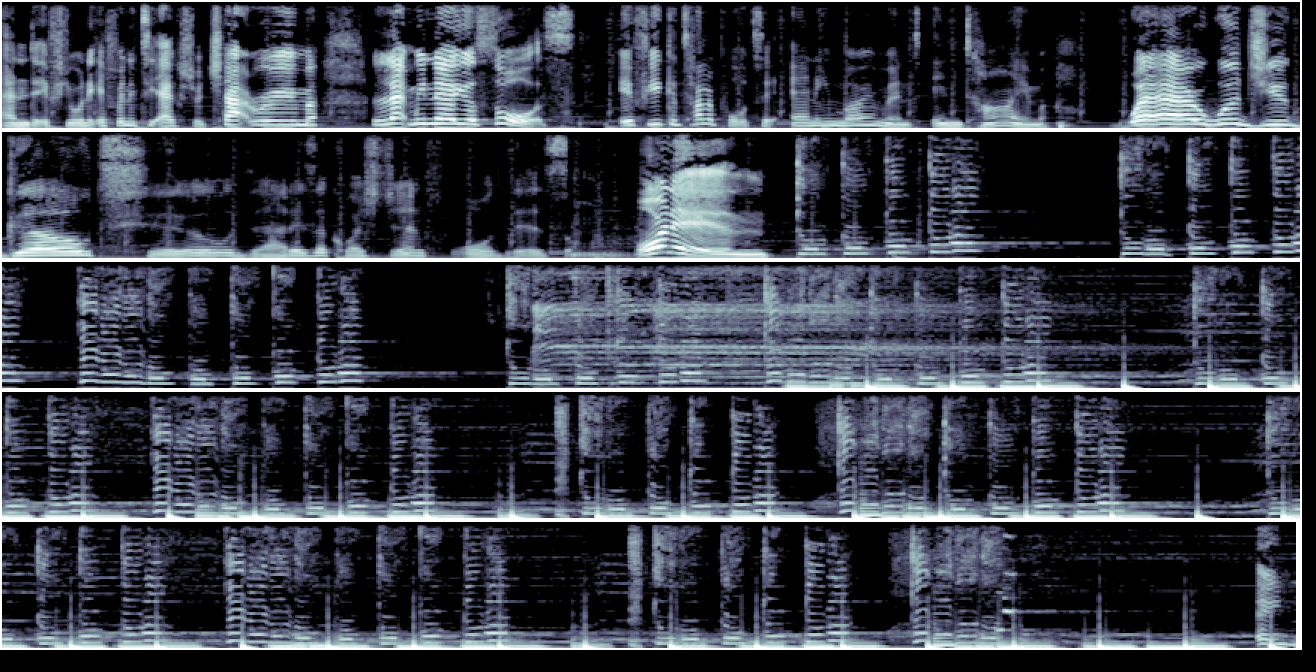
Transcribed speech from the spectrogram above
And if you're in the Affinity Extra chat room, let me know your thoughts. If you could teleport to any moment in time, Where would you go to? That is a question for this morning.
